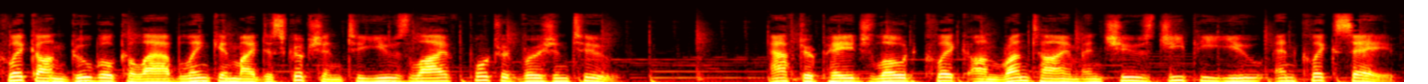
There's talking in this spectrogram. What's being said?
Click on Google Colab link in my description to use Live Portrait version 2. After page load click on Runtime and choose GPU and click Save.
